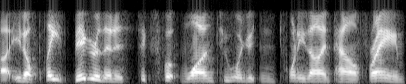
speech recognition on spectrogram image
Uh, you know, plays bigger than his six foot one, 229 pound frame.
